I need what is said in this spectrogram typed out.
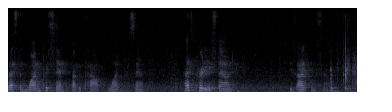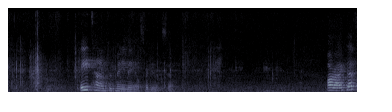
Less than 1% of the top 1%. That's pretty astounding. At least I think so. Eight times as many males are doing so. All right, that's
